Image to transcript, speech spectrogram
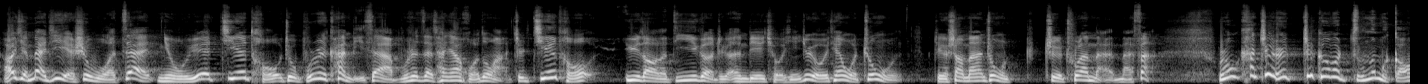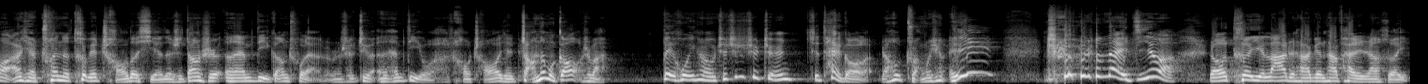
而且麦基也是我在纽约街头，就不是看比赛啊，不是在参加活动啊，就是街头。遇到的第一个这个 NBA 球星，就有一天我中午这个上班，中午这个出来买买饭，我说我看这人这哥们怎么那么高啊，而且穿着特别潮的鞋子，是当时 NMD 刚出来，我说这个 NMD 哇好潮，而且长那么高是吧？背后一看，我这这这这人这太高了，然后转过去，哎，这不是麦基吗？然后特意拉着他跟他拍了一张合影。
